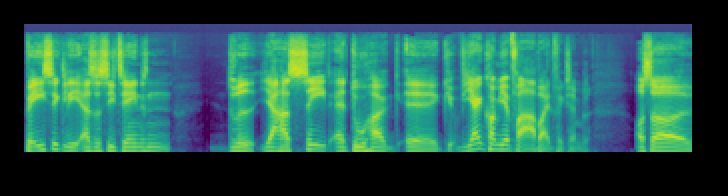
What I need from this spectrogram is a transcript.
basically, altså sige til en sådan, du ved, jeg har set, at du har... Øh, jeg kan komme hjem fra arbejde, for eksempel. Og så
